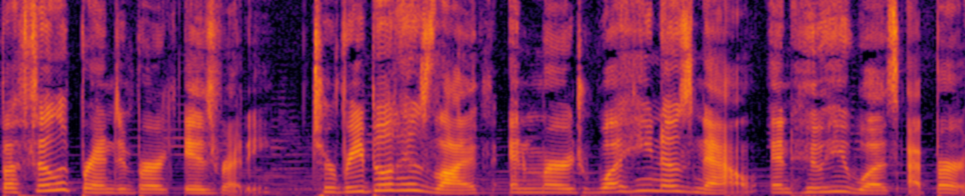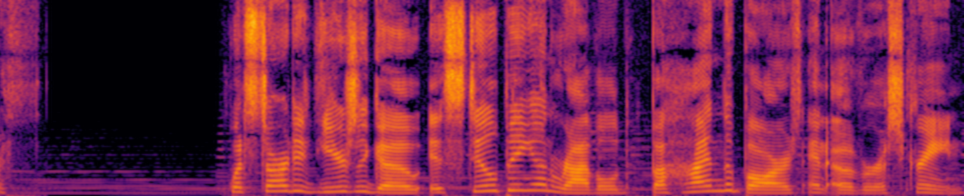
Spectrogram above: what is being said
But Philip Brandenburg is ready to rebuild his life and merge what he knows now and who he was at birth. What started years ago is still being unraveled behind the bars and over a screen.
